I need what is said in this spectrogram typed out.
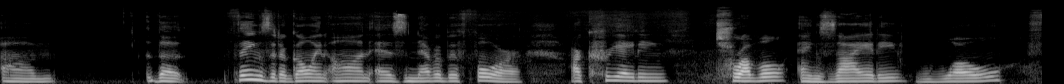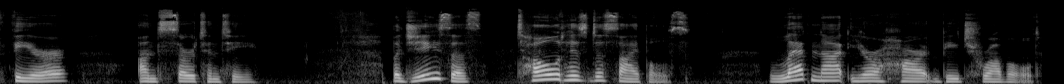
um, the things that are going on as never before are creating trouble, anxiety, woe, fear, uncertainty. But Jesus told his disciples, Let not your heart be troubled.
